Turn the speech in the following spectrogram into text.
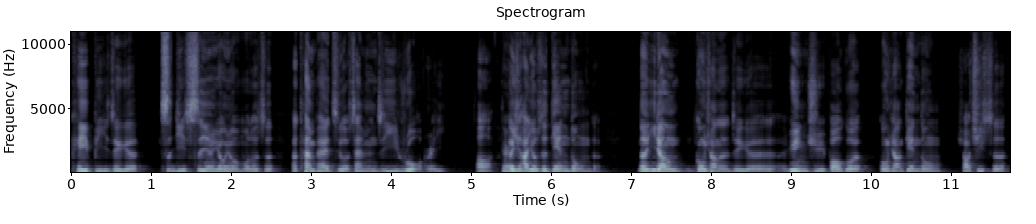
可以比这个自己私人拥有摩托车，它碳排只有三分之一弱而已啊，而且它又是电动的。那一辆共享的这个运具，包括共享电动小汽车、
